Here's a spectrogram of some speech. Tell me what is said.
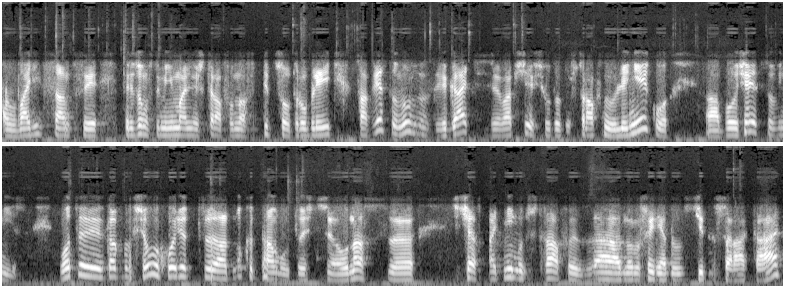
вводить санкции, при том, что минимальный штраф у нас 500 рублей, соответственно, нужно сдвигать вообще всю вот эту штрафную линейку, получается, вниз. Вот и как бы все выходит одно к одному. То есть у нас э, сейчас поднимут штрафы за нарушение от 20 до 40.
